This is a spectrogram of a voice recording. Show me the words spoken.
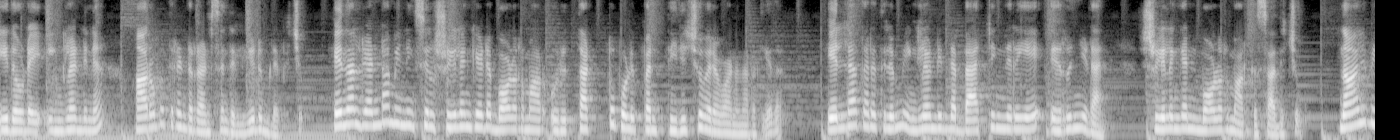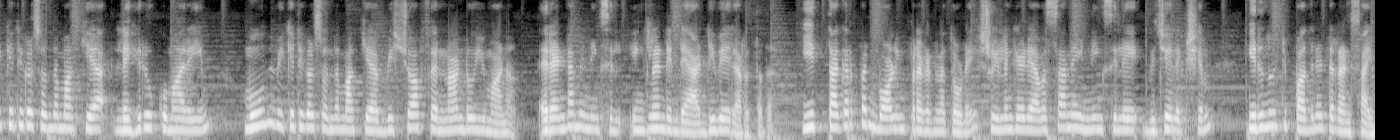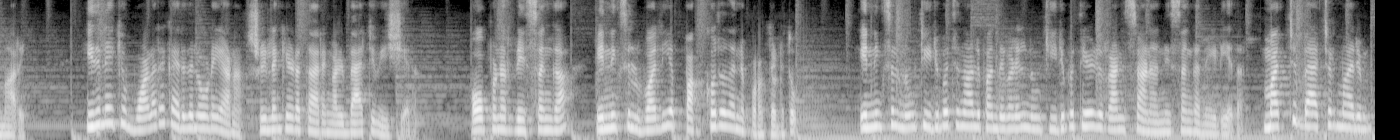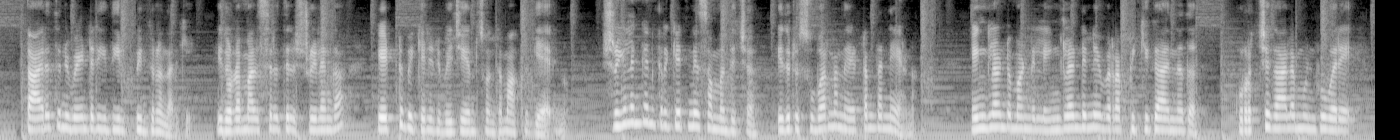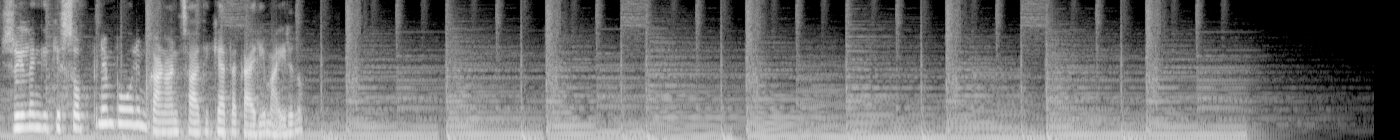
ഇതോടെ ഇംഗ്ലണ്ടിന് അറുപത്തിരണ്ട് റൺസിന്റെ ലീഡും ലഭിച്ചു. എന്നാൽ രണ്ടാം ഇന്നിംഗ്സിൽ ശ്രീലങ്കയുടെ ബോളർമാർ ഒരു തട്ടുപൊളിപ്പൻ തിരിച്ചുവരവാണ് നടത്തിയത്. എല്ലാ തരത്തിലും ഇംഗ്ലണ്ടിന്റെ ബാറ്റിംഗ് നിരയെ എറിഞ്ഞിടാൻ ശ്രീലങ്കൻ ബോളർമാർക്ക് സാധിച്ചു. നാല് വിക്കറ്റുകൾ സ്വന്തമാക്കിയ ലെഹ്രു കുമാരയും മൂന്ന് വിക്കറ്റുകൾ സ്വന്തമാക്കിയ വിശ്വ ഫെർണാണ്ടോയുമാണ് രണ്ടാം ഇന്നിംഗ്സിൽ ഇംഗ്ലണ്ടിന്റെ അടിവേരറുത്തത്. ഈ തകർപ്പൻ ബോളിംഗ് പ്രകടനത്തോടെ ശ്രീലങ്കയുടെ അവസാന ഇന്നിംഗ്സിലെ വിജയലക്ഷ്യം ഇരുന്നൂറ്റി പതിനെട്ട് റൺസായി മാറി. ഇതിലേക്ക് വളരെ കരുതലോടെയാണ് ശ്രീലങ്കയുടെ താരങ്ങൾ ബാറ്റ് വീശിയത്. ഓപ്പണർ നിസംഗ ഇന്നിംഗ്സിൽ വലിയ പക്വത തന്നെ പുറത്തെടുത്തു. ഇന്നിംഗ്സിൽ നൂറ്റി ഇരുപത്തിനാല് പന്തുകളിൽ നൂറ്റി ഇരുപത്തിയേഴ് റൺസാണ് നിസംഗ നേടിയത്. മറ്റ് ബാറ്റർമാരും താരത്തിനു വേണ്ട രീതിയിൽ പിന്തുണ നൽകി. ഇതോടെ മത്സരത്തിൽ ശ്രീലങ്ക എട്ട് വിക്കറ്റിന് വിജയം സ്വന്തമാക്കുകയായിരുന്നു. ശ്രീലങ്കൻ ക്രിക്കറ്റിനെ സംബന്ധിച്ച് ഇതൊരു സുവർണ നേട്ടം തന്നെയാണ്. ഇംഗ്ലണ്ട് മണ്ണിൽ ഇംഗ്ലണ്ടിനെ വിറപ്പിക്കുക എന്നത് കുറച്ചു കാലം മുൻപ് വരെ ശ്രീലങ്കയ്ക്ക് സ്വപ്നം പോലും കാണാൻ സാധിക്കാത്ത കാര്യമായിരുന്നു.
